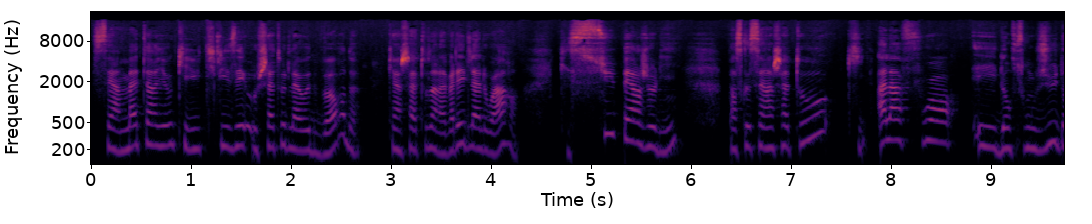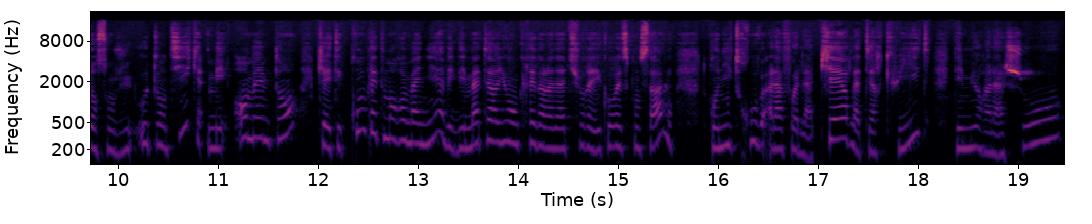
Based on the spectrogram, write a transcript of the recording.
c'est un matériau qui est utilisé au château de la Haute-Borde, qui est un château dans la vallée de la Loire, qui est super joli, parce que c'est un château qui, à la fois, est dans son jus, dans son jus authentique, mais en même temps, qui a été complètement remanié avec des matériaux ancrés dans la nature et éco-responsables. Donc, on y trouve à la fois de la pierre, de la terre cuite, des murs à la chaux,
